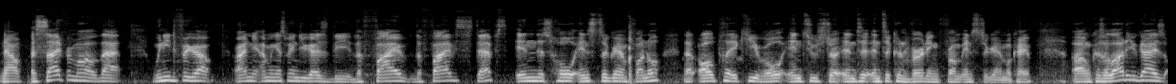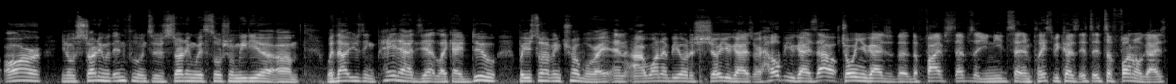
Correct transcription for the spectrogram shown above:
Now, aside from all of that, we need to figure out, I'm gonna explain to you guys the, the five the five steps in this whole Instagram funnel that all play a key role into start into into converting from Instagram, okay? Because um, a lot of you guys are, you know, starting with influencers, starting with social media um, without using paid ads yet, like I do, but you're still having trouble, right? And I want to be able to show you guys or help you guys out, showing you guys the, the five steps that you need set in place because it's it's a funnel, guys.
